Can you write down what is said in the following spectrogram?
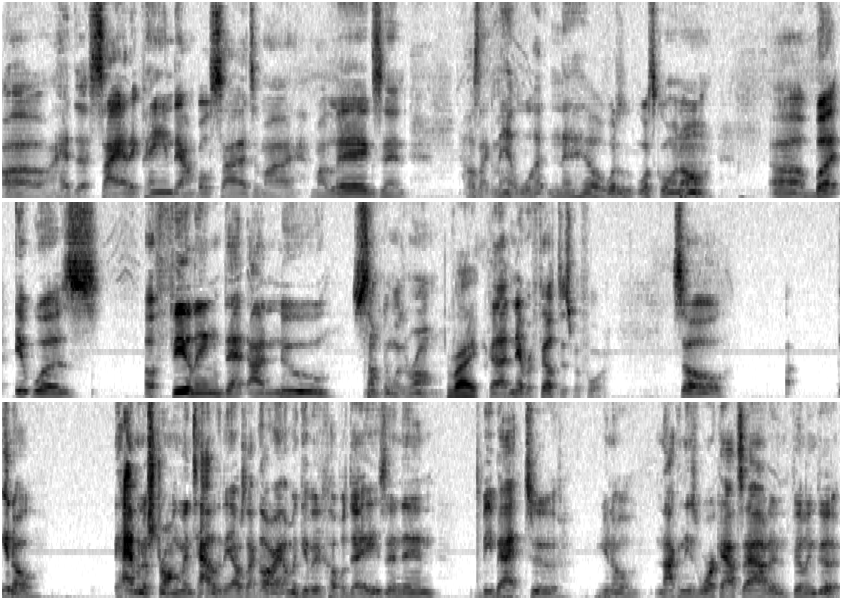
uh, I had the sciatic pain down both sides of my my legs, and I was like, man, what in the hell? What is what's going on? Uh, but it was a feeling that I knew something was wrong. Right. That I'd never felt this before. So, you know, having a strong mentality, I was like, all right, I'm gonna give it a couple days and then be back to, you know, knocking these workouts out and feeling good.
